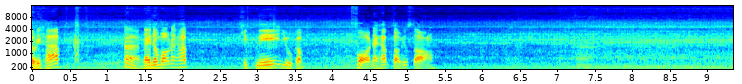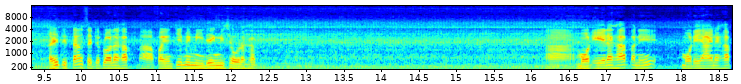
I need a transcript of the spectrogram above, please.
สวัสดีครับไดโนบ็อกนะครับ คลิปนี้อยู่กับฟอร์ดนะครับ 2.2อ่าอันนี้ติดตั้งเสร็จเรียบร้อยแล้วครับ ไฟเอนจินไม่มีเด้งไม่โชว์นะครับโหมด A นะครับ อันนี้โหมด AI นะครับ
